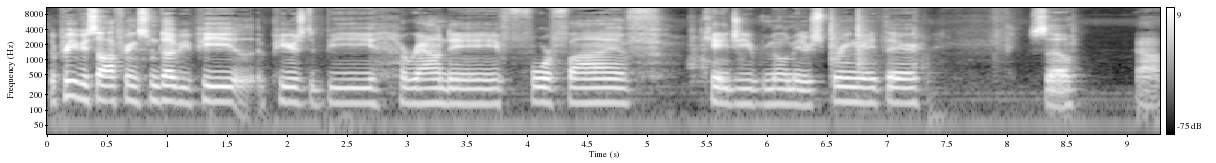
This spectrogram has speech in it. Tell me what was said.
the previous offerings from WP appears to be around a 4-5 kg per millimeter spring right there. So uh,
